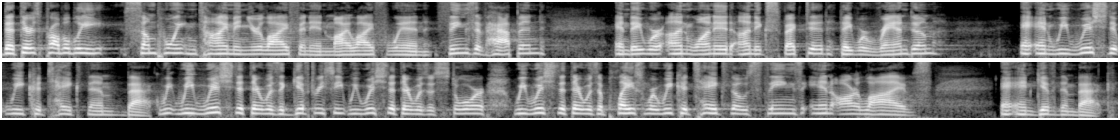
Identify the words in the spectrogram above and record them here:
that there's probably some point in time in your life and in my life when things have happened and they were unwanted, unexpected, they were random, and we wish that we could take them back. We, we wish that there was a gift receipt. We wish that there was a store. We wish that there was a place where we could take those things in our lives and, and give them back.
